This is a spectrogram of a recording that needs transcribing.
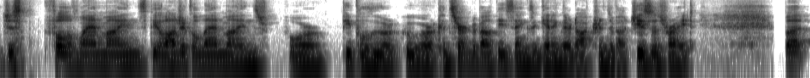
just full of landmines, theological landmines for people who are who are concerned about these things and getting their doctrines about Jesus right. But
